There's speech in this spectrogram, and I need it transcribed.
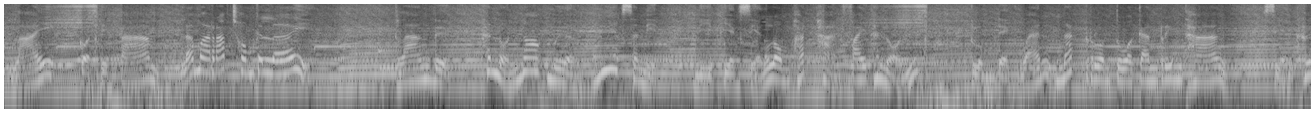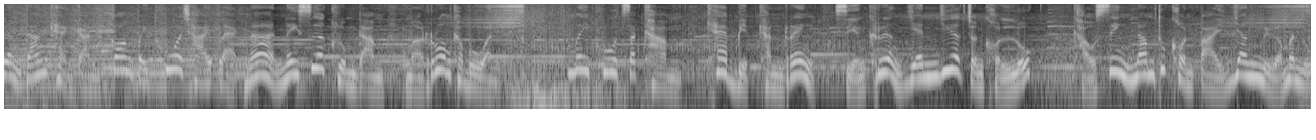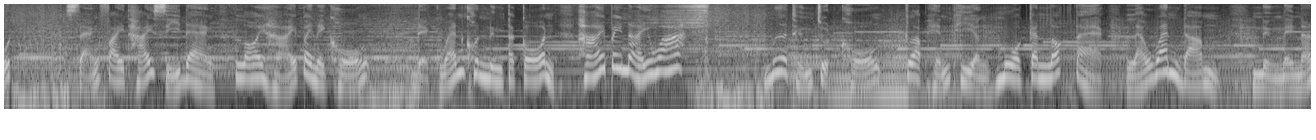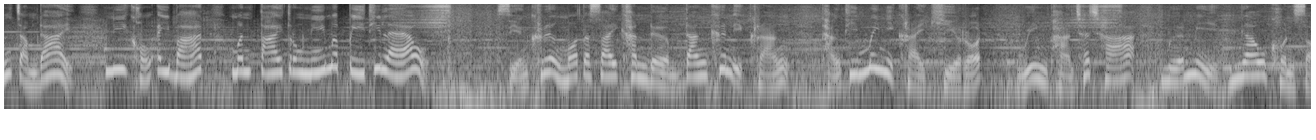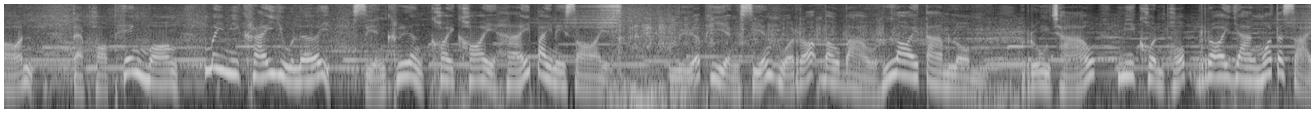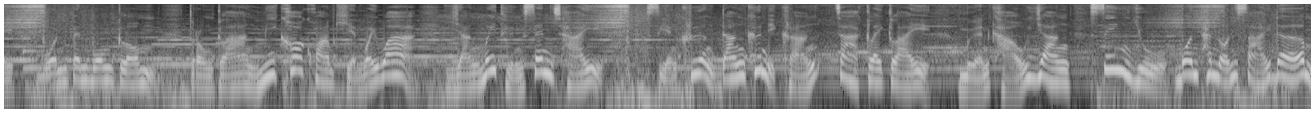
ดไลค์ กดติดตาม แล้วมารับชมกันเลย กลางดึก ถนนนอกเมืองเงียบสนิท มีเพียงเสียงลมพัดผ่านไฟถนน กลุ่มเด็กแว้นนัดรวมตัวกันริมทาง เสียงเครื่องดังแข่งกันก้องไปทั่วชายแปลกหน้าในเสื้อคลุมดำมาร่วมขบวน ไม่พูดสักคำแค่บิดคันเร่ง เสียงเครื่องเย็นเยือกจนขนลุก เขาซิ่งนำทุกคนไปยังเหนือมนุษย์ แสงไฟท้ายสีแดงลอยหายไปในโค้ง เด็กแว้นคนหนึ่งตะโกน หายไปไหนวะ เมื่อถึงจุดโค้งกลับเห็นเพียงหมวกกันน็อกแตกแล้วแว่นดำหนึ่งในนั้นจำได้ นี่ของไอ้บาสมันตายตรงนี้เมื่อปีที่แล้ว เสียงเครื่องมอเตอร์ไซค์คันเดิมดังขึ้นอีกครั้ง ทั้งที่ไม่มีใครขี่รถ วิ่งผ่านช้าๆเหมือนมีเงาคนซ้อน แต่พอเพ่งมองไม่มีใครอยู่เลย เสียงเครื่องค่อยๆ หายไปในซอย เหลือเพียงเสียงหัวเราะเบาๆ ลอยตามลม รุ่งเช้ามีคนพบรอยยางมอเตอร์ไซค์วนเป็นวงกลม ตรงกลางมีข้อความเขียนไว้ว่า ยังไม่ถึงเส้นชัย เสียงเครื่องดังขึ้นอีกครั้งจากไกลๆ เหมือนเขายังซิ่งอยู่บนถนนสายเดิม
